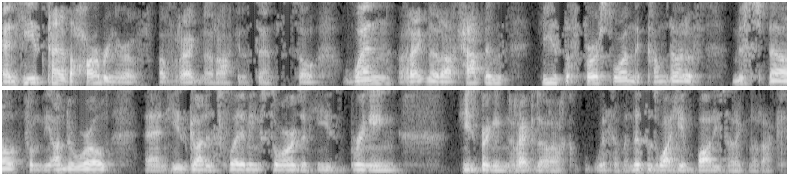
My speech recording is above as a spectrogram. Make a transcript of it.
And he's kind of the harbinger of, of Ragnarok in a sense. So when Ragnarok happens, he's the first one that comes out of Muspel from the underworld, and he's got his flaming swords, and he's bringing he's bringing Ragnarok with him, and this is why he embodies Ragnarok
